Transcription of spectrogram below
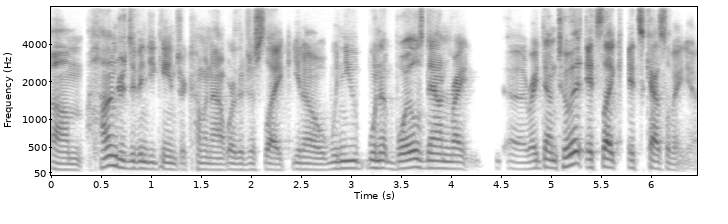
um, hundreds of indie games are coming out where they're just like, you know, when you when it boils down right uh, right down to it, it's like it's Castlevania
